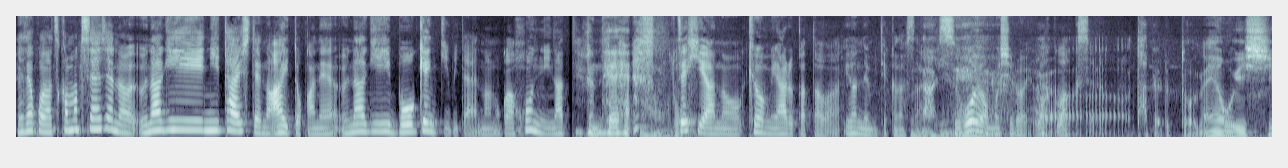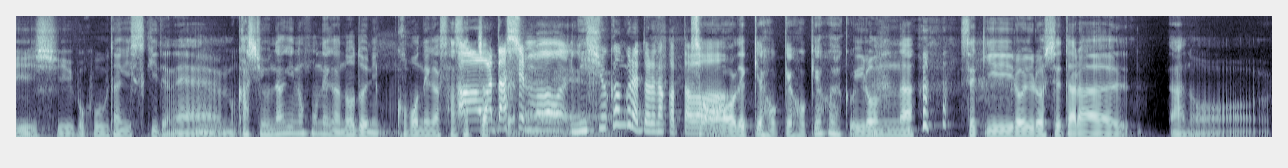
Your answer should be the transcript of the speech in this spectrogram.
でね、この塚本先生のうなぎに対しての愛とかね、うなぎ冒険記みたいなのが本になってるんで、ぜひあの、興味ある方は読んでみてください。ねすごい面白い。ワクワクする。食べるとね美味しいし僕もうなぎ好きでね、うん昔うなぎの骨が喉に小骨が刺さっちゃって、ね、私も2週間ぐらい取れなかったわ。そうでけほけほけほけいろんな咳いろいろしてたらあの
